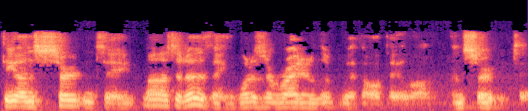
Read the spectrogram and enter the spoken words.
the uncertainty. Well, that's another thing. What does a writer live with all day long? Uncertainty.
